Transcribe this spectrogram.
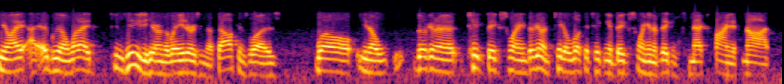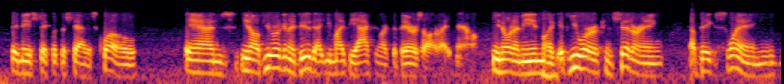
you know, I, I you know what I continue to hear on the Raiders and the Falcons was, well, you know, they're going to take big swing. They're going to take a look at taking a big swing, and if they can connect, fine. If not, they may stick with the status quo. And you know, if you were going to do that, you might be acting like the Bears are right now. You know what I mean? Like if you were considering a big swing,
